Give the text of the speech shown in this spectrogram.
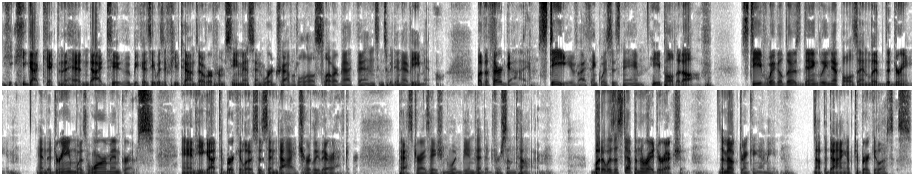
he, he got kicked in the head and died too because he was a few towns over from Seamus and word traveled a little slower back then since we didn't have email. But the third guy, Steve, I think was his name, he pulled it off. Steve wiggled those dangly nipples and lived the dream. And the dream was warm and gross. And he got tuberculosis and died shortly thereafter. Pasteurization wouldn't be invented for some time. But it was a step in the right direction. The milk drinking, I mean, not the dying of tuberculosis.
